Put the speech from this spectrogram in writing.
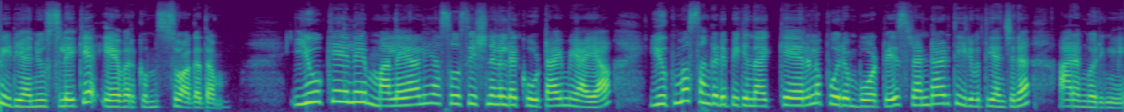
മീഡിയ ന്യൂസിലേക്ക് ഏവർക്കും സ്വാഗതം. യു കെയിലെ മലയാളി അസോസിയേഷനുകളുടെ കൂട്ടായ്മയായ യുഗ്മ സംഘടിപ്പിക്കുന്ന കേരളപൂരം ബോട്ട് റേസ് രണ്ടായിരത്തി ഇരുപത്തിയഞ്ചിന് അരങ്ങൊരുങ്ങി.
